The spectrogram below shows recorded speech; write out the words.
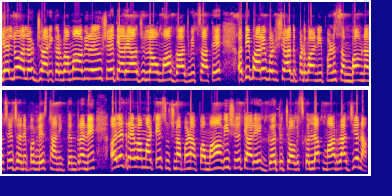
યલો એલર્ટ જારી કરવામાં આવી રહ્યું છે, ત્યારે આ જિલ્લાઓમાં ગાજવીજ સાથે અતિ ભારે વરસાદ પડવાની પણ સંભાવના છે, જેને પગલે સ્થાનિક તંત્રને એલર્ટ રહેવા માટે સૂચના પણ આપવામાં આવી છે. ત્યારે ગત ચોવીસ કલાકમાં રાજ્યના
